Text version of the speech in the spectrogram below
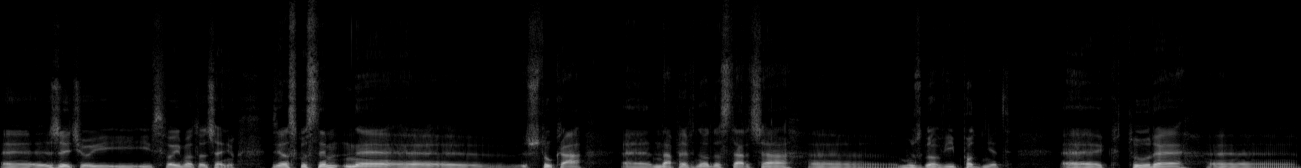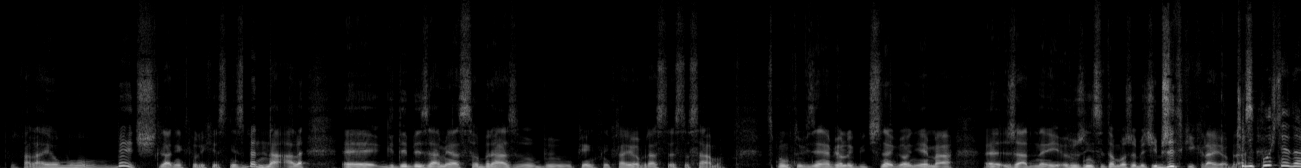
e, życiu i, i w swoim otoczeniu. W związku z tym sztuka na pewno dostarcza mózgowi podniet które e, pozwalają mu być. Dla niektórych jest niezbędna, ale e, gdyby zamiast obrazu był piękny krajobraz, to jest to samo. Z punktu widzenia biologicznego nie ma żadnej różnicy. To może być i brzydki krajobraz. Czyli pójście do,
